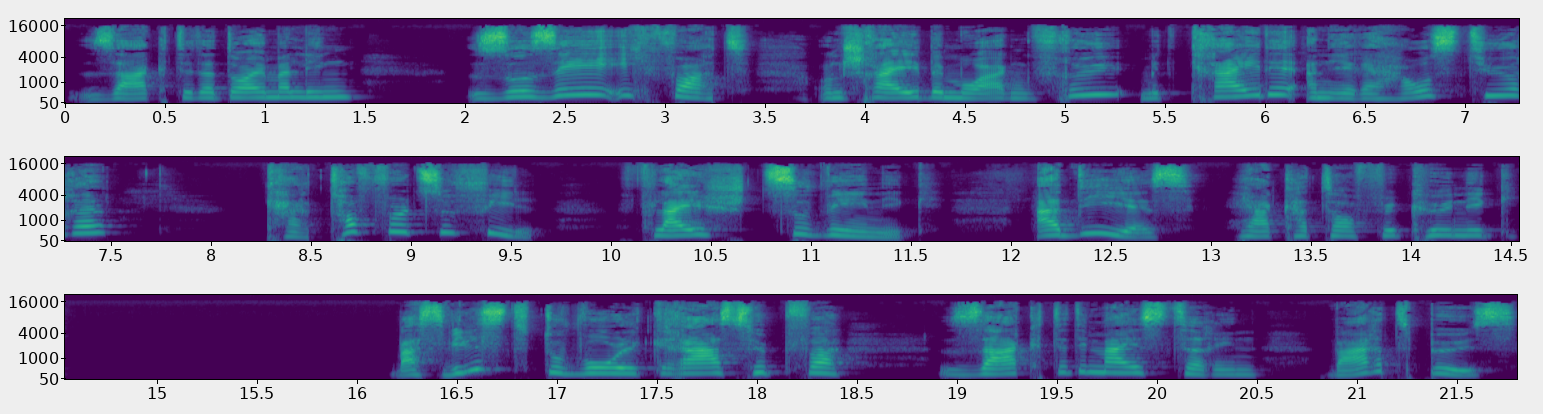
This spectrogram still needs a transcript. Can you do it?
sagte der Däumerling, so sehe ich fort und schreibe morgen früh mit Kreide an ihre Haustüre Kartoffel zu viel, Fleisch zu wenig. Adies, Herr Kartoffelkönig. Was willst du wohl, Grashüpfer? sagte die Meisterin, ward bös,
